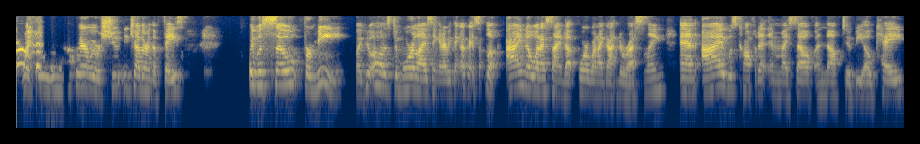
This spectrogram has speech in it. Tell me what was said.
like we were out there and we were shooting each other in the face. It was so for me, like people, oh, it's demoralizing and everything. Okay, so look, I know what I signed up for when I got into wrestling, and I was confident in myself enough to be okay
